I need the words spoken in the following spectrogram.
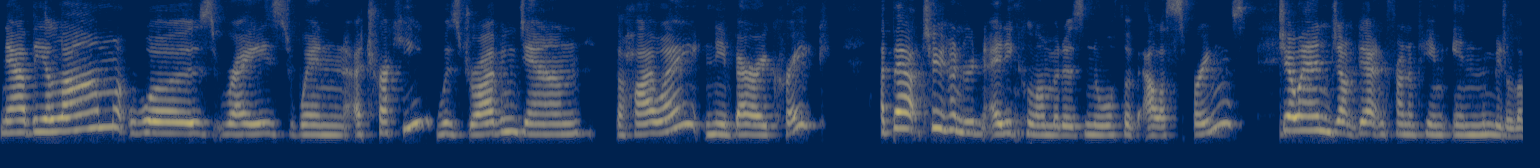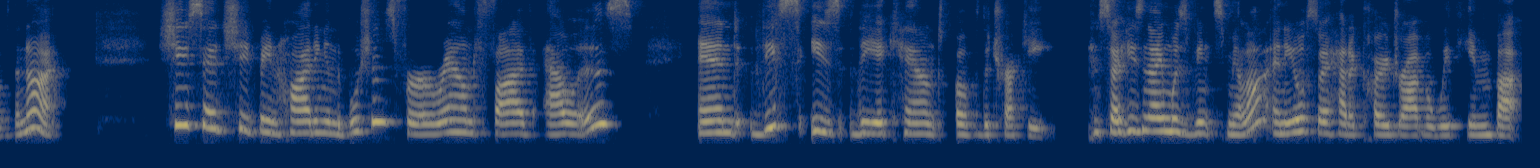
Now, the alarm was raised when a truckie was driving down the highway near Barrow Creek about 280 kilometres north of Alice Springs. Joanne jumped out in front of him in the middle of the night. She said she'd been hiding in the bushes for around five hours. And this is the account of the truckie. So his name was Vince Millar, and he also had a co driver with him, but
